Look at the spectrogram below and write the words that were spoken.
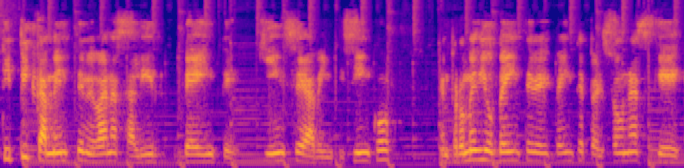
Típicamente me van a salir 20, 15 a 25 en promedio 20, 20 personas que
